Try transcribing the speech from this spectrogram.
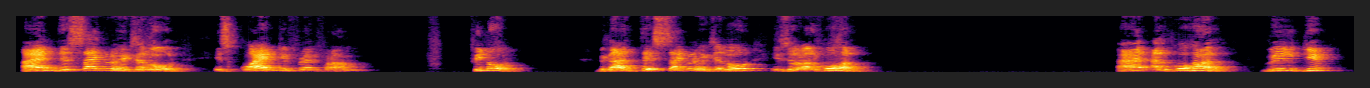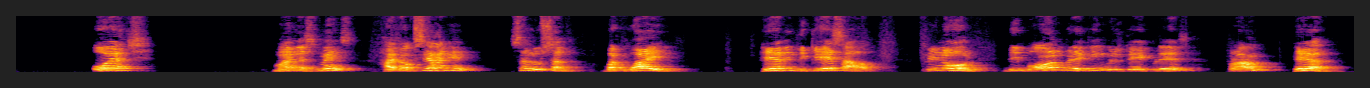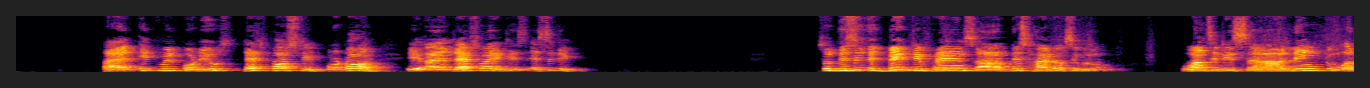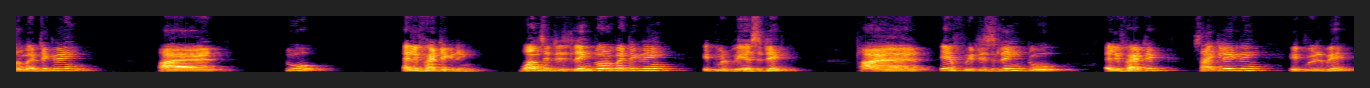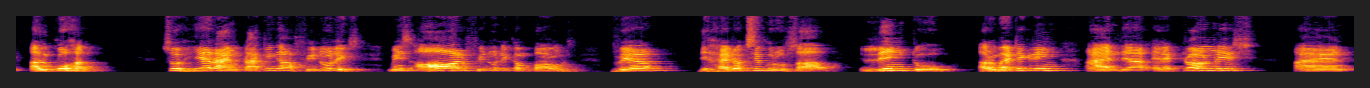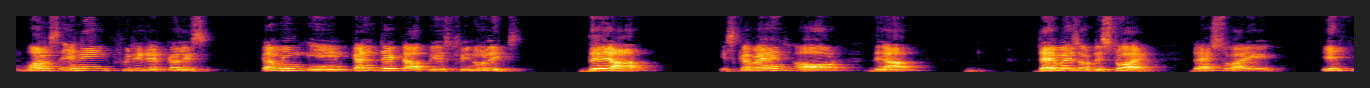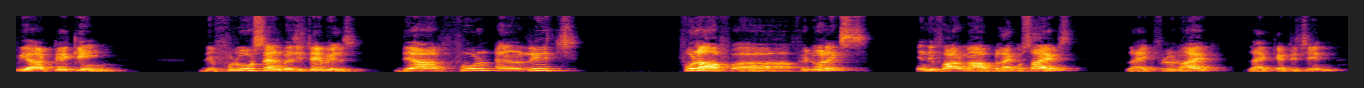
And this cyclohexanol is quite different from phenol because this cyclohexanol is your alcohol and alcohol will give OH minus means hydroxyanion solution. But while here in the case of phenol, the bond breaking will take place from here and it will produce H positive proton and that's why it is acidic. So this is the big difference of this hydroxy group once it is uh, linked to aromatic ring and to aliphatic ring. Once it is linked to aromatic ring, it will be acidic and if it is linked to aliphatic cyclic ring, it will be alcohol. So here I am talking of phenolics. means all phenolic compounds where the hydroxy groups are linked to aromatic ring and they are electron rich and once any free radical is coming in contact of these phenolics, they are scavenged or they are damaged or destroyed. That's why if we are taking the fruits and vegetables, they are full and rich, full of uh, phenolics in the form of glycosides like flavonoid, like catechin,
